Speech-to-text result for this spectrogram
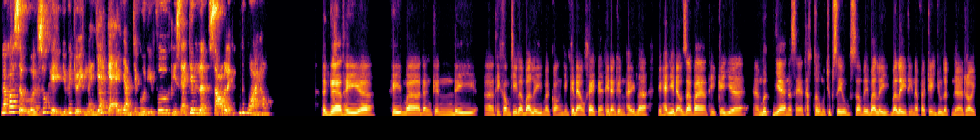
nó có sự xuất hiện những cái chuyện là giá cả dành cho người địa phương thì sẽ chênh lệch so với lại các nước ngoài không? Thực ra thì ờ, khi mà Đăng Trình đi ờ, thì không chỉ là Bali mà còn những cái đảo khác á, thì Đăng Trình thấy là chẳng hạn như đảo Java thì cái à, mức giá nó sẽ thấp hơn một chút xíu so với Bali. Bali thì nó phát triển du lịch à, rồi.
